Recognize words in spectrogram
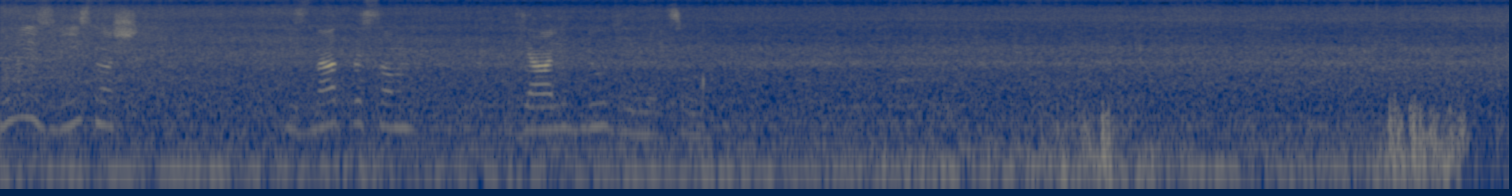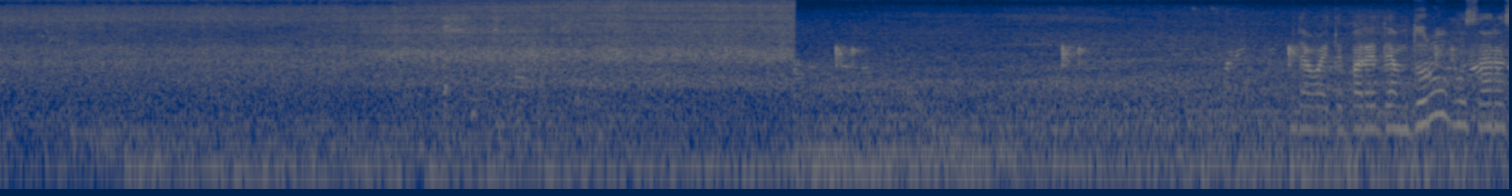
Ну і звісно ж, із надписом Я люблю Вінницю. Перейдемо дорогу зараз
